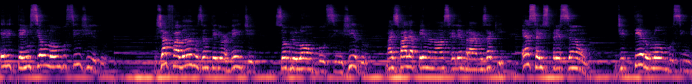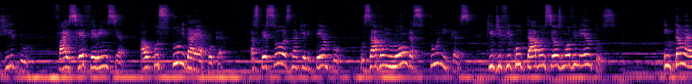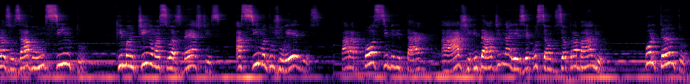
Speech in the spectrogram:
ele tem o seu lombo cingido. Já falamos anteriormente sobre o lombo cingido, mas vale a pena nós relembrarmos aqui. Essa expressão de ter o lombo cingido faz referência ao costume da época. As pessoas naquele tempo usavam longas túnicas que dificultavam seus movimentos. Então elas usavam um cinto que mantinham as suas vestes acima dos joelhos para possibilitar a agilidade na execução do seu trabalho. Portanto,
